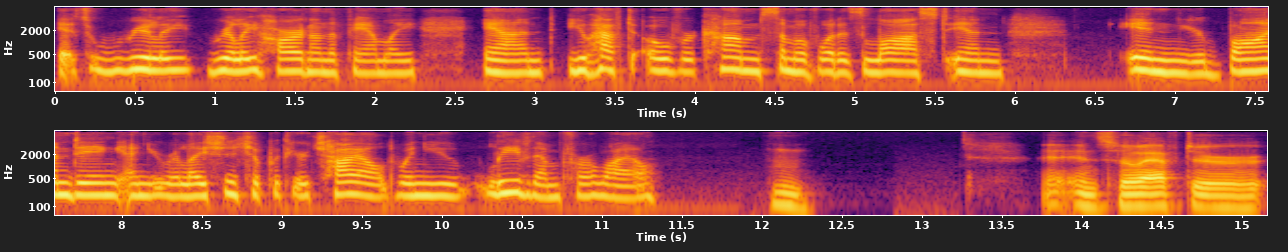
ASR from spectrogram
It's really, really hard on the family, and you have to overcome some of what is lost in in your bonding and your relationship with your child when you leave them for a while. Hmm. And so after,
